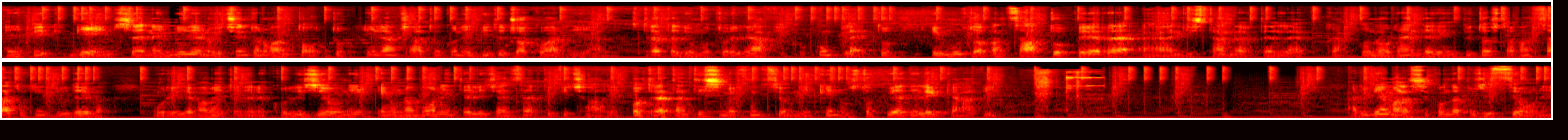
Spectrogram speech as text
Epic Games nel 1998 e lanciato con il videogioco Unreal. Si tratta di un motore grafico completo e molto avanzato per eh, gli standard dell'epoca, con un rendering piuttosto avanzato che includeva un rilevamento delle collisioni e una buona intelligenza artificiale, oltre a tantissime funzioni che non sto qui ad elencarvi. Arriviamo alla seconda posizione,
